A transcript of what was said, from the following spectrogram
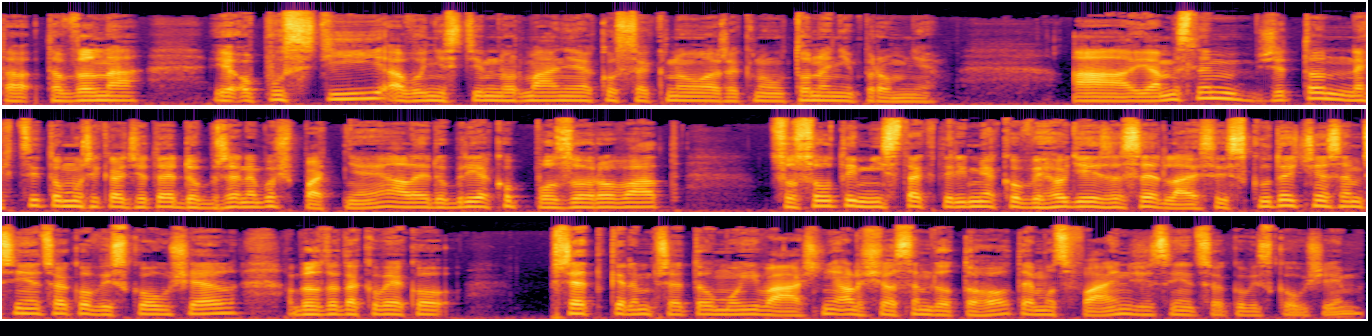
ta, ta vlna je opustí a oni s tím normálně jako seknou a řeknou, to není pro mě. A já myslím, že to nechci tomu říkat, že to je dobře nebo špatně, ale je dobrý jako pozorovat, co jsou ty místa, kterým jako vyhodí ze sedla. Jestli skutečně jsem si něco jako vyzkoušel a byl to takový jako před kterým před tou mojí vášní, ale šel jsem do toho, to je moc fajn, že si něco jako vyzkouším.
